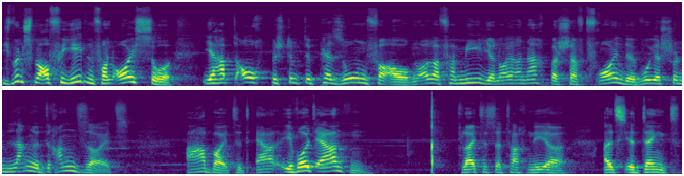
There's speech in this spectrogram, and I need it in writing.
ich wünsche mir auch für jeden von euch so, ihr habt auch bestimmte Personen vor Augen, eurer Familie, in eurer Nachbarschaft, Freunde, wo ihr schon lange dran seid, arbeitet, ihr wollt ernten. Vielleicht ist der Tag näher, als ihr denkt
